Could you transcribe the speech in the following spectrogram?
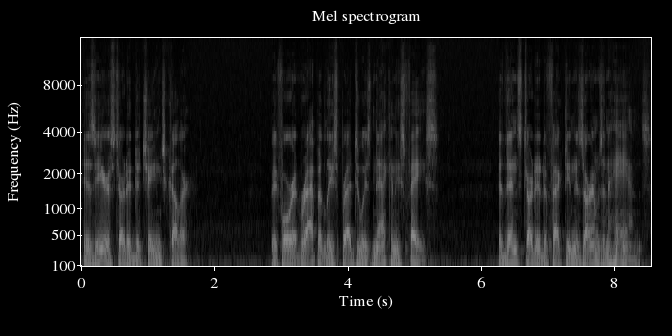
His ears started to change color before it rapidly spread to his neck and his face. It then started affecting his arms and hands.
